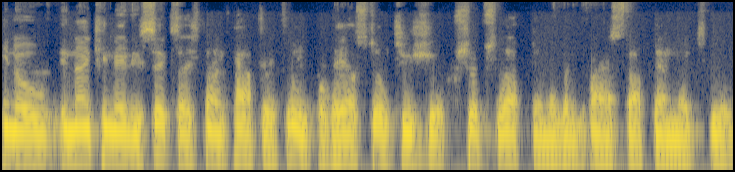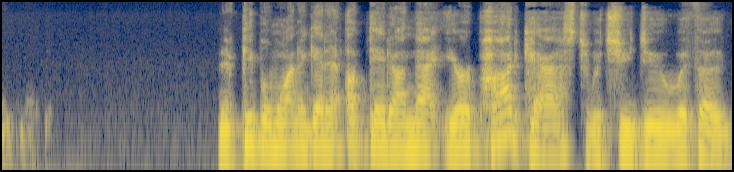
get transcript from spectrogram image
you know, in 1986, I spent half their fleet, but they have still two ship, ships left, and we're going to try and stop them next year. If people want to get an update on that, your podcast, which you do with a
